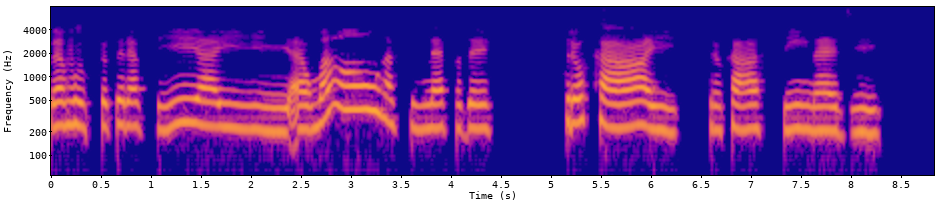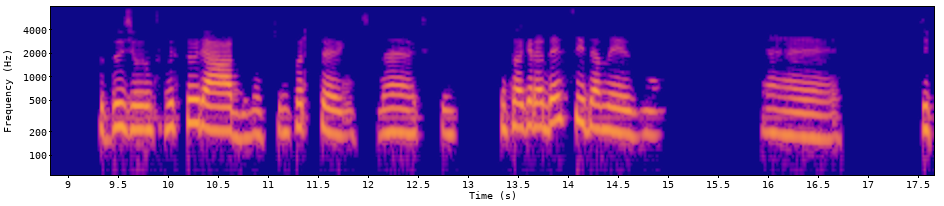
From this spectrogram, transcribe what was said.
da musicoterapia, e é uma honra, assim, né? Poder trocar e trocar, assim, né? De tudo junto, misturado, que importante, né? Acho que muito agradecida mesmo é, de,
